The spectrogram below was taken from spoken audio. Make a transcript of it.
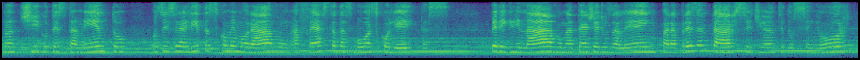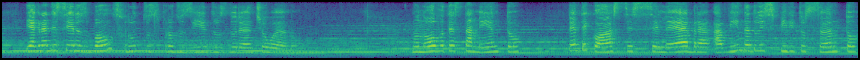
no Antigo Testamento, os israelitas comemoravam a festa das boas colheitas, peregrinavam até Jerusalém para apresentar-se diante do Senhor e agradecer os bons frutos produzidos durante o ano. No Novo Testamento, Pentecostes celebra a vinda do Espírito Santo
